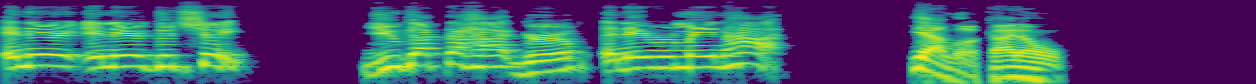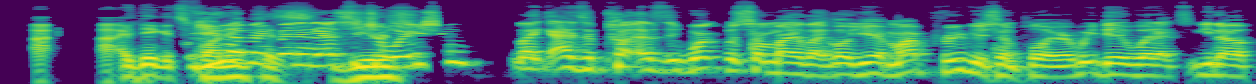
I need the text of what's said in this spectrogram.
and they're in they're in good shape. You got the hot girl, and they remain hot. Yeah, look, I don't. I, think it's funny. You haven't been in that situation, like as a as it worked with somebody like, oh yeah, my previous employer, we did what you know.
